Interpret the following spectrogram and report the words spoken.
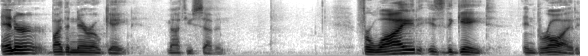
Enter by the narrow gate, Matthew 7. For wide is the gate, and broad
